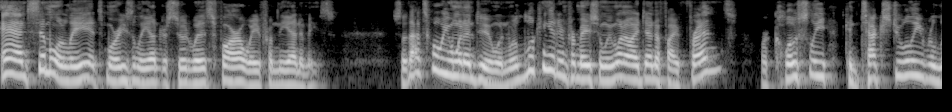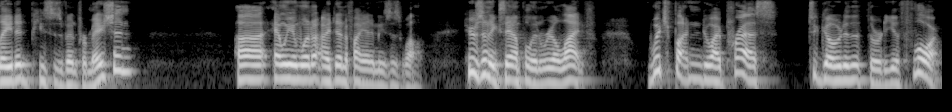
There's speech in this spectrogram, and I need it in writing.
And similarly, it's more easily understood when it's far away from the enemies. So that's what we want to do. When we're looking at information, we want to identify friends or closely contextually related pieces of information, uh, and we want to identify enemies as well. Here's an example in real life which button do I press to go to the 30th floor?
